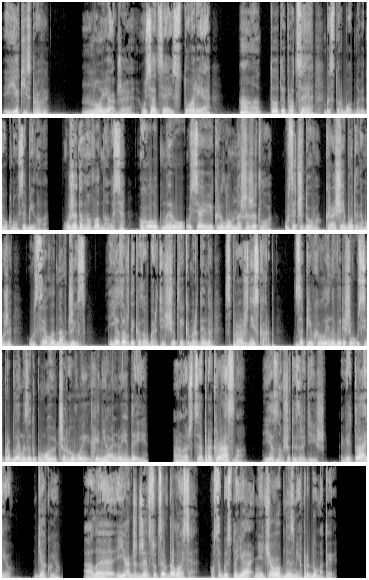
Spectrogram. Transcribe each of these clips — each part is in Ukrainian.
Які справи? Ну як же, уся ця історія. А, то ти про це, безтурботно відгукнувся Бінго. Уже давно владналося. Голуб миру усяює крилом наше житло. Усе чудово, краще й бути не може. Усе владнав Дживс. Я завжди казав Берті, що твій камердинер справжній скарб. За півхвилини вирішив усі проблеми за допомогою чергової геніальної ідеї. Але ж це прекрасно. Я знав, що ти зрадієш. Вітаю. Дякую. Але як же Дживсу це вдалося? Особисто я нічого б не зміг придумати.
